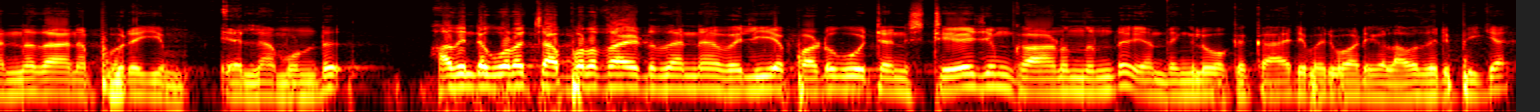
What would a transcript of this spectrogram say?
അന്നദാനപ്പുരയും എല്ലാമുണ്ട്. അതിന്റെ കുറച്ചപ്പുറത്തായിട്ട് തന്നെ വലിയ പടുകൂറ്റൻ സ്റ്റേജും കാണുന്നുണ്ട്. എന്തെങ്കിലുമൊക്കെ കാര്യപരിപാടികൾ അവതരിപ്പിക്കാൻ.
